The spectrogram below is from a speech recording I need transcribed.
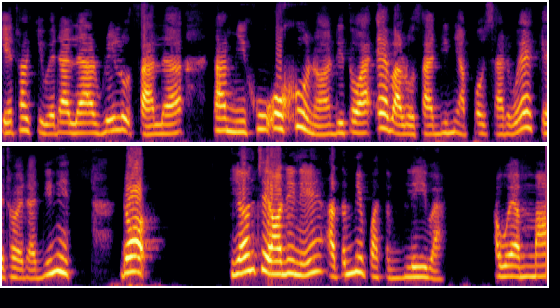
ကေထောက်ကီဝဲတာလဲရီလို့စာလဲတာမီခုအခုနော်ဒီတော့အဲ့ပါလို့စာဒီနေပေါ့စားတယ်ဝဲကေထောက်တာဒီနေတော့ရန်ချေအဒီနေအတမီပတ်တဘလီပါအဝဲမာ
